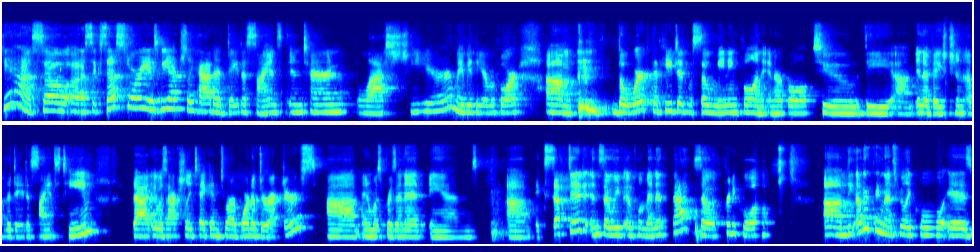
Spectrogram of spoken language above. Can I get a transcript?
Yeah, so a success story is we actually had a data science intern last year, maybe the year before. Um, the work that he did was so meaningful and integral to the um, innovation of the data science team that it was actually taken to our board of directors um, and was presented and um, accepted. And so we've implemented that. So pretty cool. Um, the other thing that's really cool is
